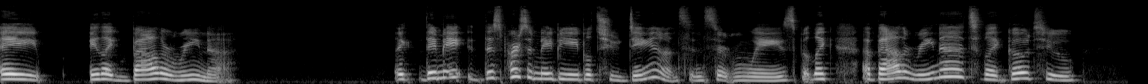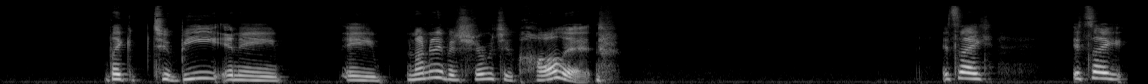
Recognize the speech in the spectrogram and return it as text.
a a like ballerina. Like they may this person may be able to dance in certain ways, but like a ballerina to like go to like to be in a a and I'm not even sure what you call it. It's like it's like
